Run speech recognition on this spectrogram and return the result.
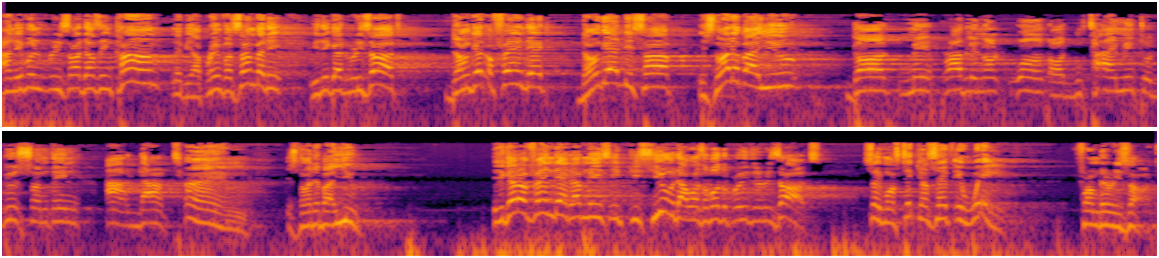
And even result doesn't come, maybe you're praying for somebody, you didn't get result. Don't get offended. Don't get disturbed. It's not about you. God may probably not want or timing to do something at that time. It's not about you. If you get offended, that means it is you that was about to produce the result. So you must take yourself away from the result.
